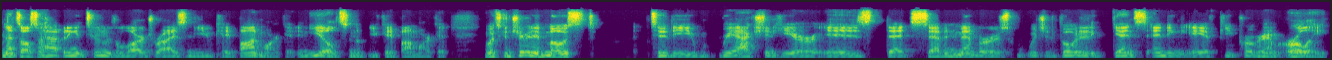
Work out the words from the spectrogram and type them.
that's also happening in tune with a large rise in the UK bond market and yields in the UK bond market. What's contributed most to the reaction here is that seven members, which had voted against ending the AFP program early,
